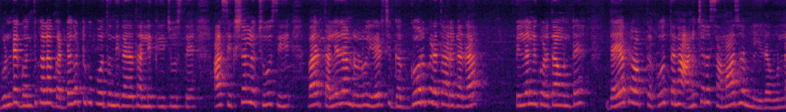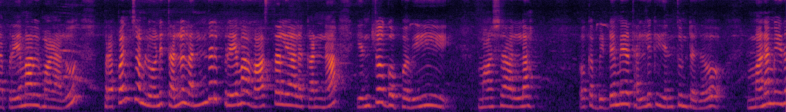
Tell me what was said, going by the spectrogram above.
గుండె గొంతుకలో గడ్డగట్టుకుపోతుంది కదా తల్లికి చూస్తే. ఆ శిక్షణలు చూసి వారి తల్లిదండ్రులు ఏడ్చి గగ్గోరు పెడతారు కదా. పిల్లల్ని కొడతా ఉంటే దయప్రవక్తకు తన అనుచర సమాజం మీద ఉన్న ప్రేమాభిమానాలు ప్రపంచంలోని తల్లులందరి ప్రేమ వాత్సల్యాల కన్నా ఎంతో గొప్పవి. మాషా అల్లా ఒక బిడ్డ మీద తల్లికి ఎంత ఉంటుందో మన మీద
